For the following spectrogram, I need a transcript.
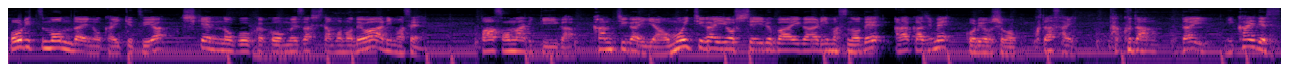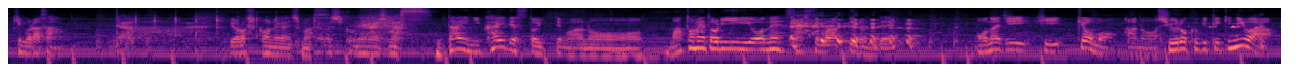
法律問題の解決や試験の合格を目指したものではありません。パーソナリティが勘違いや思い違いをしている場合がありますのであらかじめご了承ください卓談第2回です木村さん。いやよろしくお願いしまよろすしくお願いします。第2回ですと言ってもあのーまとめ撮りをねさせてもらってるんで 同じ日今日もあの収録日的には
